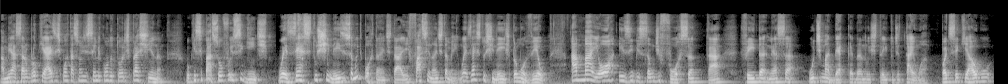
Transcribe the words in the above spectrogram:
ameaçaram bloquear as exportações de semicondutores para a China. O que se passou foi o seguinte: o exército chinês, isso é muito importante, tá? E fascinante também. O exército chinês promoveu a maior exibição de força, tá? Feita nessa última década no Estreito de Taiwan. pode ser que algo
